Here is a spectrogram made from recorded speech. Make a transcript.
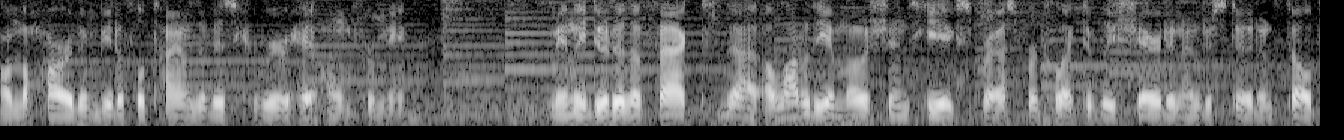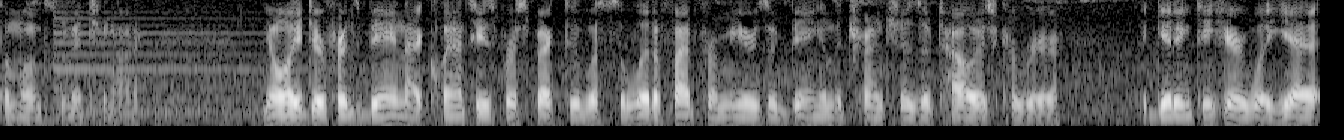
on the hard and beautiful times of his career hit home for me, mainly due to the fact that a lot of the emotions he expressed were collectively shared and understood and felt amongst Mitch and I. The only difference being that Clancy's perspective was solidified from years of being in the trenches of Tyler's career getting to hear what he had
